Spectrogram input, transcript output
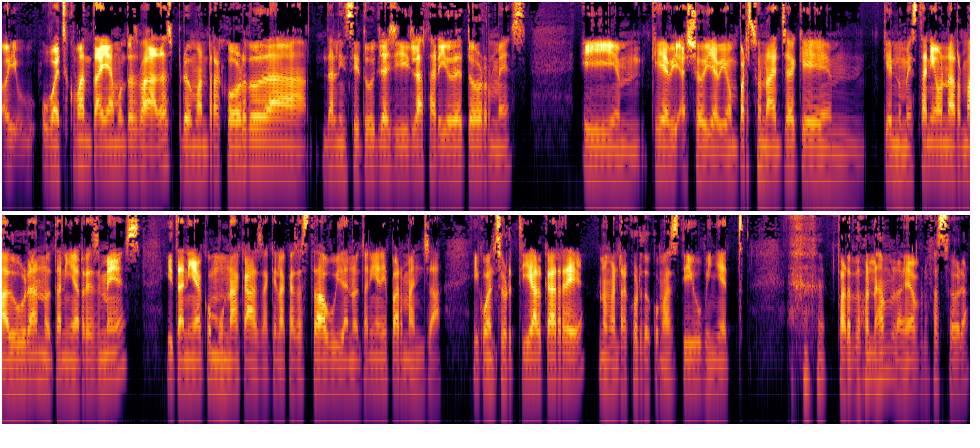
ho vaig comentar ja moltes vegades, però me'n recordo de, de l'institut llegir Lazarillo de Tormes, i que hi havia, això, hi havia un personatge que, que només tenia una armadura, no tenia res més, i tenia com una casa, que la casa estava buida, no tenia ni per menjar. I quan sortia al carrer, no me'n recordo com es diu, Vinyet, perdona'm, la meva professora,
